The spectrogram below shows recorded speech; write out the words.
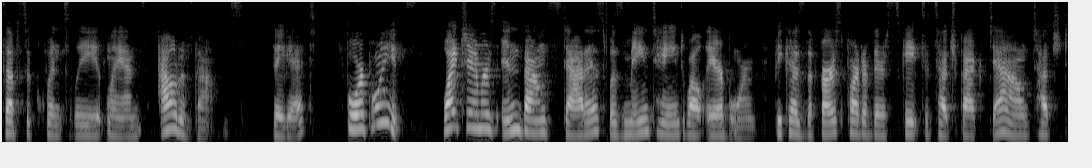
subsequently lands out of bounds. They get four points. White Jammer's inbound status was maintained while airborne because the first part of their skate to touch back down touched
